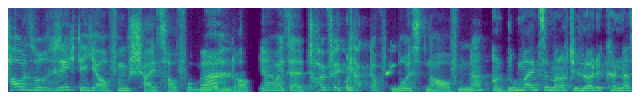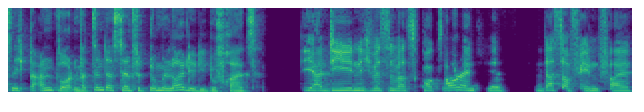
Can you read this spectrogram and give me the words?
hau so richtig auf den Scheißhaufen Ah. oben drauf. Ja, weißt du, der Teufel kackt auf den größten Haufen, ne? Und du meinst immer noch, die Leute können das nicht beantworten. Was sind das denn für dumme Leute, die du fragst? Ja, die nicht wissen, was Cox Orange ist. Das auf jeden Fall.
